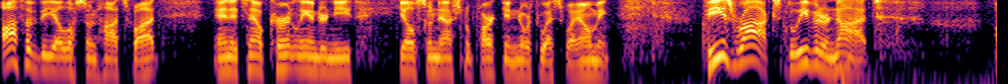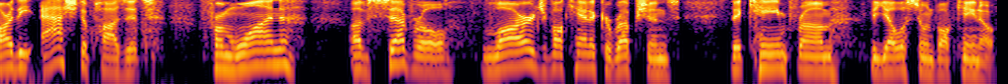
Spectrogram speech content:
off of the Yellowstone hotspot and it's now currently underneath Yellowstone National Park in northwest Wyoming. These rocks, believe it or not, are the ash deposits from one of several large volcanic eruptions that came from the Yellowstone volcano.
